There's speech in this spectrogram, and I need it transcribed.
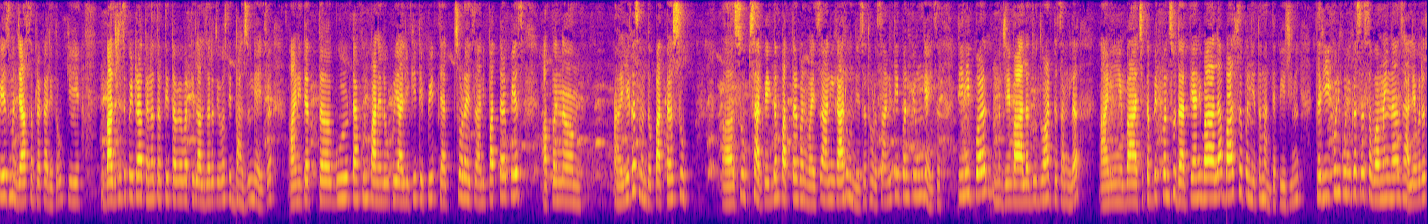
पेज म्हणजे असा प्रकार येतो की बाजरीचं पीठ राहतं ना तर ते तव्यावरती लाल जरा व्यवस्थित भाजून घ्यायचं आणि त्यात गूळ टाकून पाण्याला उकळी आली की ते पीठ त्यात सोडायचं आणि पातळ पेज आपण एकच म्हणतो पातळ सूप. सूपसारखं एकदम पातळ बनवायचं आणि गार होऊन द्यायचं थोडंसं आणि ते पण पिऊन घ्यायचं. तिन्ही पण म्हणजे बाळाला दूध वाढतं चांगलं आणि बाळाची तब्येत पण सुधारते आणि बाळाला बाळसं पण येतं म्हणत्या पेजीनी. तर ही कोणी कोणी कसं सव्वा महिना झाल्यावरच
